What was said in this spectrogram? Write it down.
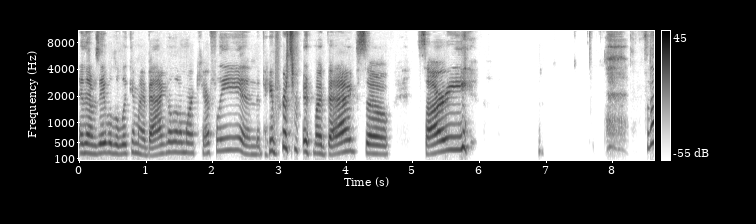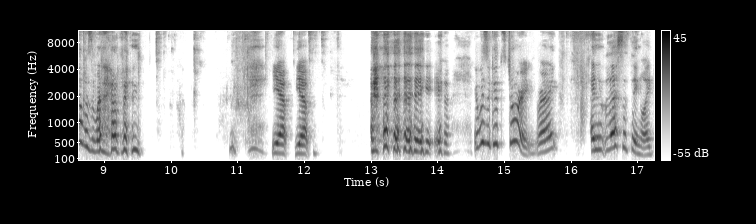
and I was able to look in my bag a little more carefully and the papers were in my bag. So sorry. So that was what happened. yep, yep. it was a good story, right? And that's the thing. Like,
